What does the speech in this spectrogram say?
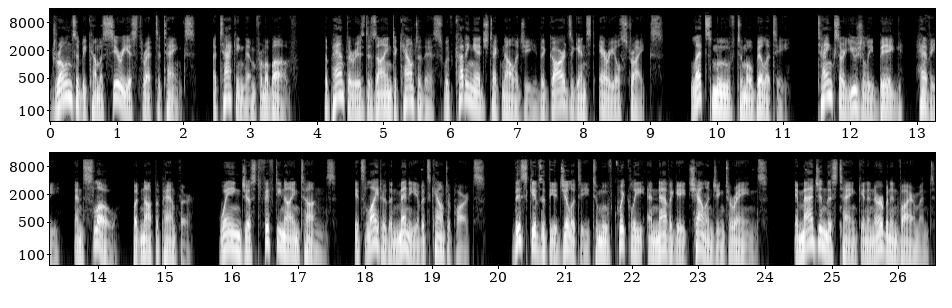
drones have become a serious threat to tanks, attacking them from above. The Panther is designed to counter this with cutting-edge technology that guards against aerial strikes. Let's move to mobility. Tanks are usually big, heavy, and slow, but not the Panther. Weighing just 59 tons, it's lighter than many of its counterparts. This gives it the agility to move quickly and navigate challenging terrains. Imagine this tank in an urban environment,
